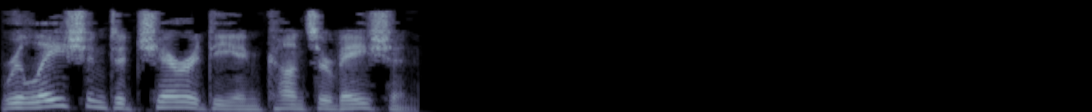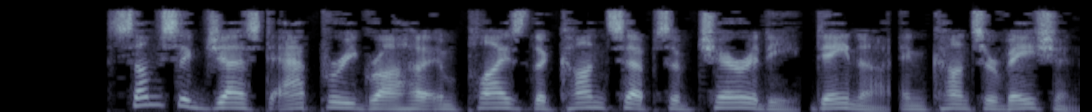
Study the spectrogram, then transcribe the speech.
Relation to charity and conservation Some suggest aparigraha implies the concepts of charity and conservation.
